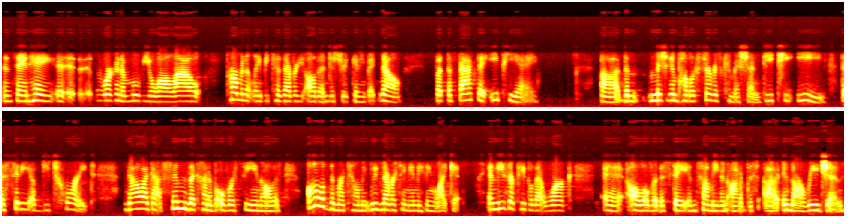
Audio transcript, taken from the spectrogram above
and saying, "Hey, it, it, we're going to move you all out permanently because every all the industry is getting big." No, but the fact that EPA uh, the Michigan Public Service Commission, DTE, the city of Detroit. Now I got PHMSA kind of overseeing all this. All of them are telling me we've never seen anything like it. And these are people that work uh, all over the state and some even out of this, uh, in our region,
